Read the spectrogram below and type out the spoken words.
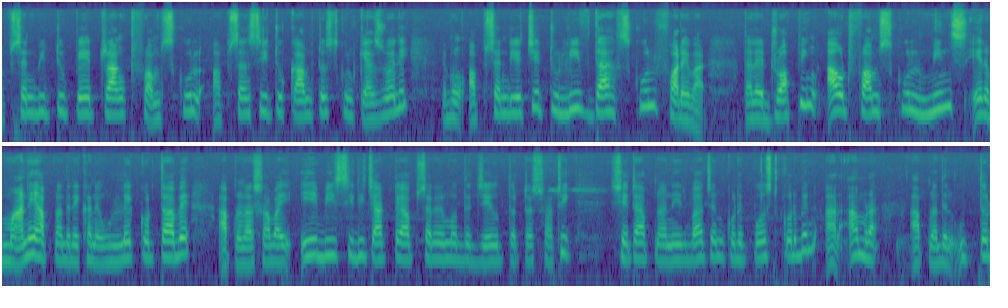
option B to play truant from school option C to come to school casually এবং অপশান ডি হচ্ছে to leave the school for ever তাহলে dropping out from school means এর মানে আপনাদের এখানে উল্লেখ করতে হবে। আপনারা সবাই এ বি সি ডি চারটে অপশানের মধ্যে যে উত্তরটা সঠিক সেটা আপনারা নির্বাচন করে পোস্ট করবেন আর আমরা আপনাদের উত্তর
